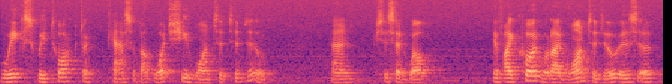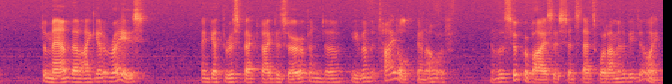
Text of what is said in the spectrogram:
weeks, we talked to Cass about what she wanted to do. And she said, well, if I could, what I'd want to do is uh, demand that I get a raise and get the respect I deserve and uh, even the title, you know, of you know, the supervisor, since that's what I'm going to be doing.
